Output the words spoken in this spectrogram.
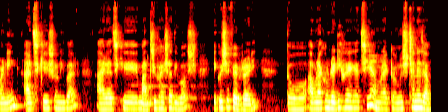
মর্নিং আজকে শনিবার, আর আজকে মাতৃভাষা দিবস, একুশে ফেব্রুয়ারি। তো আমরা এখন রেডি হয়ে গেছি, আমরা একটা অনুষ্ঠানে যাব।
